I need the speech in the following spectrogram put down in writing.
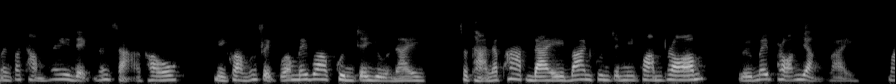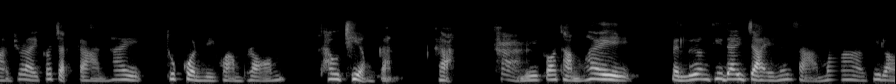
มันก็ทำให้เด็กนักศึกษาเขามีความรู้สึกว่าไม่ว่าคุณจะอยู่ในสถานภาพใดบ้านคุณจะมีความพร้อม หรือไม่พร้อมอย่างไร มหาวิทยาลัยก็จัดการให้ทุกคนมีความพร้อมเท่าเทียมกันค่ะค่ะนี่ก็ทำให้เป็นเรื่องที่ได้ใจนักศึกษามากที่เรา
